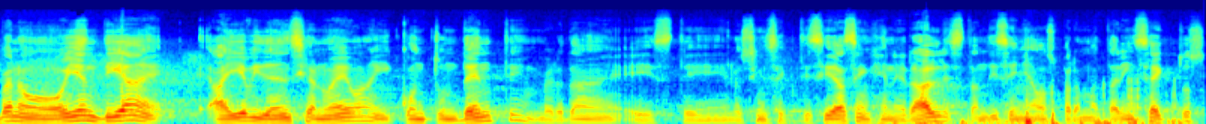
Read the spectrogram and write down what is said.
Bueno, hoy en día hay evidencia nueva y contundente, ¿verdad? Este, los insecticidas en general están diseñados para matar insectos,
